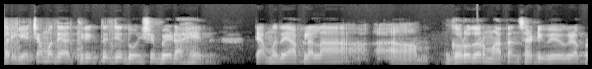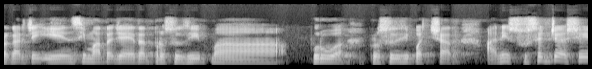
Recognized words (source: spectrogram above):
तर याच्यामध्ये अतिरिक्त जे दोनशे बेड आहेत त्यामध्ये आपल्याला गरोदर मातांसाठी वेगवेगळ्या प्रकारचे ए एन सी माता ज्या येतात प्रसूती पूर्व प्रसूती पश्चात. आणि सुसज्ज असे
